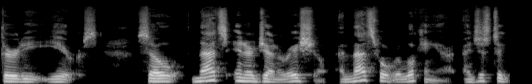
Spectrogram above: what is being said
30 years. So that's intergenerational. And that's what we're looking at. And just to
